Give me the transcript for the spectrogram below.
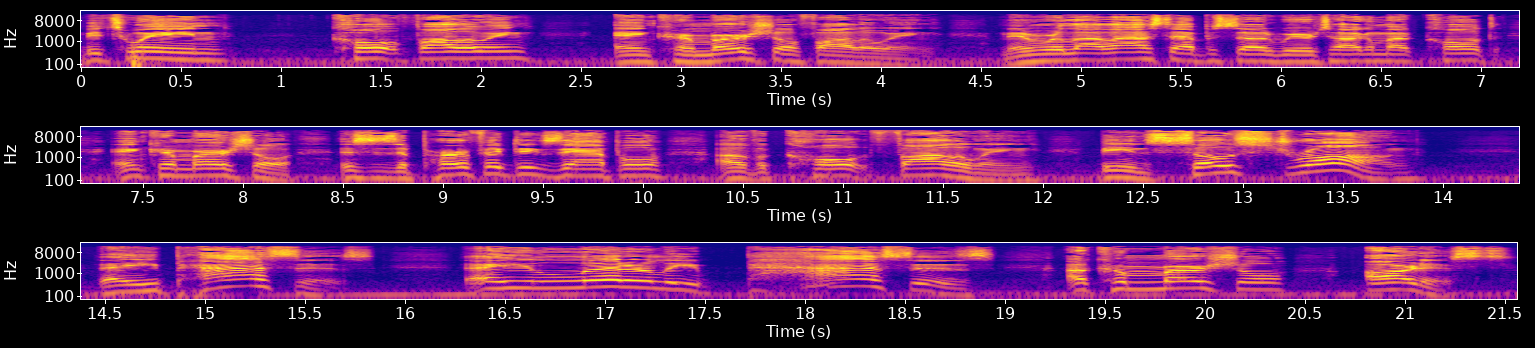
between cult following and commercial following. Remember that last episode we were talking about cult and commercial. This is a perfect example of a cult following being so strong that he passes that he literally passes a commercial artist.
